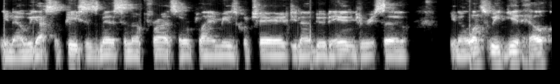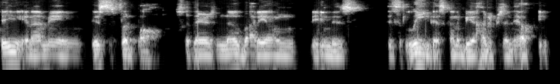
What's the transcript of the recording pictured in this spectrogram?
You know, we got some pieces missing up front, so we're playing musical chairs. You know, due to injury. So you know, once we get healthy, and I mean, this is football, so there's nobody on in this this league that's going to be 100 percent healthy.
